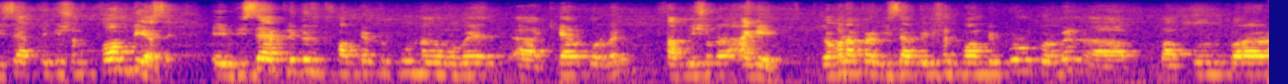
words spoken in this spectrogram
ভিসা অ্যাপ্লিকেশন ফর্মটি আছে। এই ভিসা অ্যাপ্লিকেশন ফর্মটি একটু পূর্ণাঙ্গভাবে খেয়াল করবেন সাবমিশনের আগে। যখন আপনার ভিসা অ্যাপ্লিকেশন ফর্মটি পূরণ করবেন বা পূরণ করার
